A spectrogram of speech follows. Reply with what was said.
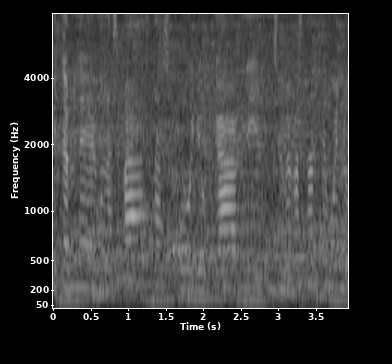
y también hay algunas pastas, pollo, carne. Se ve bastante bueno.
